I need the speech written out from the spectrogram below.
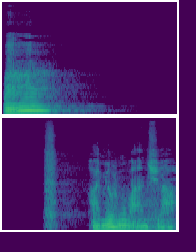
晚安，好像没有什么晚安曲哈、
